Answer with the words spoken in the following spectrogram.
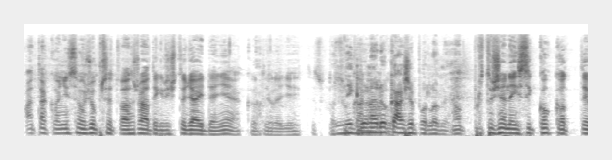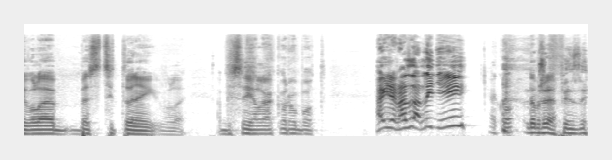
A tak oni se můžou přetvařovat, i když to dělají denně, jako ty lidi. Je To nikdo kanálů. nedokáže podle mě. No, protože nejsi kokot, ty vole, bezcitnej, vole. Aby si jel jako robot. Hajde nazad lidi! Jako, dobře, Fizi.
